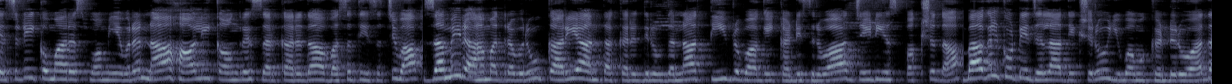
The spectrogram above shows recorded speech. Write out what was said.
ಎಚ್ ಡಿ ಕುಮಾರಸ್ವಾಮಿ ಅವರನ್ನ ಹಾಲಿ ಕಾಂಗ್ರೆಸ್ ಸರ್ಕಾರದ ವಸತಿ ಸಚಿವ ಜಮೀರ್ ಅಹಮದ್ ರವರು ಕರಿಯ ಅಂತ ಕರೆದಿರುವುದನ್ನ ತೀವ್ರವಾಗಿ ಖಂಡಿಸಿರುವ ಜೆಡಿಎಸ್ ಪಕ್ಷದ ಬಾಗಲಕೋಟೆ ಜಿಲ್ಲಾಧ್ಯಕ್ಷರು ಯುವ ಮುಖಂಡರು ಆದ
